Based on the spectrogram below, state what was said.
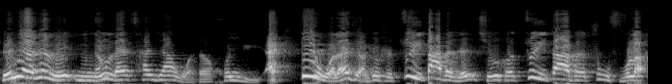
人家认为你能来参加我的婚礼，哎，对我来讲就是最大的人情和最大的祝福了。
